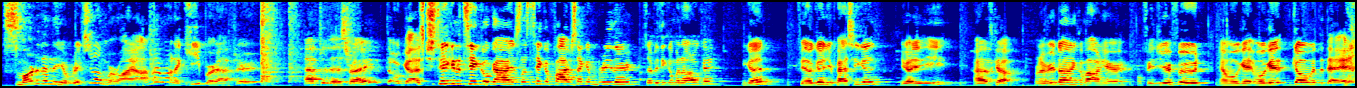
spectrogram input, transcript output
smarter than the original Mariah. I might want to keep her after after this, right? Oh gosh. She's taking a tinkle, guys. Let's take a five second breather. Is everything coming out okay? You good? Feel good? You're passing good? You ready to eat? All right, let's go. Whenever you're done, come out here. We'll feed you your food and we'll get we'll get going with the day.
